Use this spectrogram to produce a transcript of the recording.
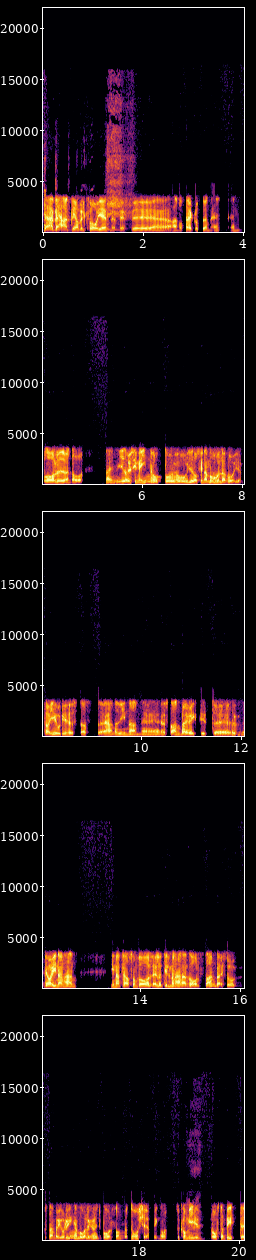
Nej, men han blir väl kvar i MFF. Eh, han har säkert en, en, en bra lön och han gör sina inhopp och, och gör sina mål. Det var ju en period i höstas eh, här nu innan eh, Strandberg riktigt, eh, ja innan han innan Persson valde, eller till och med när han hade valt Strandberg så Strandberg gjorde ju inga mål, han gjorde inte mål från mot Norrköping och så kom ju ofta bytte,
